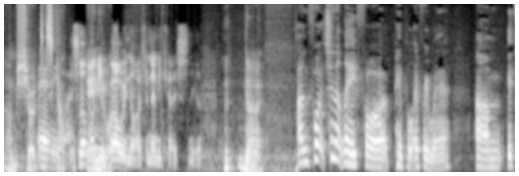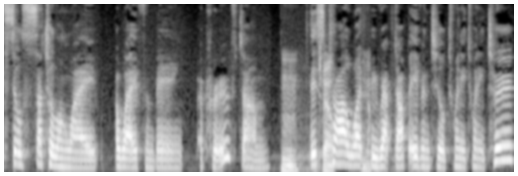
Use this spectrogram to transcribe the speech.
I'm sure it's a scalpel. It's not like anyway, a Bowie knife in any case. You know. no. unfortunately for people everywhere, um, it's still such a long way away from being approved. Um, this gel, trial won't yeah. be wrapped up even till 2022.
